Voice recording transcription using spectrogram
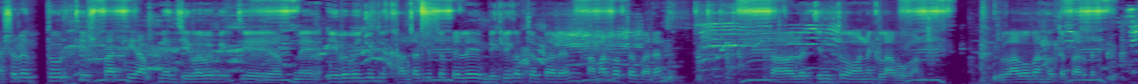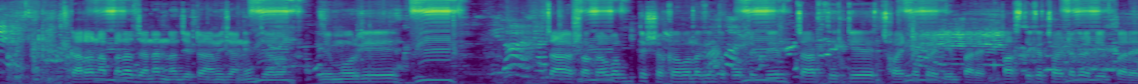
আসলে তুর্কিশ পাখি? আপনি যেভাবে আপনি এইভাবে যদি খাঁচার ভিতরে পেলে বিক্রি করতে পারেন, খামার করতে পারেন, তাহলে কিন্তু অনেক লাভবান। লাভবান হতে পারবেন। কারণ আপনারা জানেন না, যেটা আমি জানি, যেমন এই মুরগি চা, সকালবেলা, প্রতি সকালবেলা কিন্তু প্রত্যেকদিন চার থেকে ছয়টা করে ডিম পারে, পাঁচ থেকে ছয়টা করে ডিম পারে।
